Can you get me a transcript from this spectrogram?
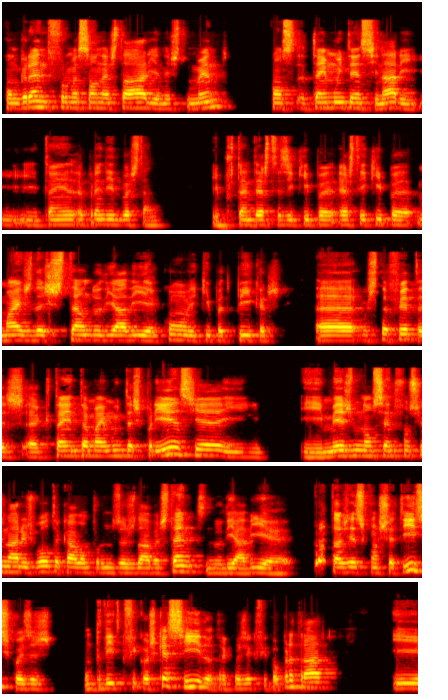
com grande formação nesta área, neste momento, têm muito a ensinar e, e, e, têm aprendido bastante. E portanto, estas equipa, esta equipa mais da gestão do dia a dia com a equipa de pickers, uh, os tafetas uh, que têm também muita experiência e, e mesmo não sendo funcionários Volt, acabam por nos ajudar bastante no dia a dia. Pronto, às vezes com chatices, coisas, um pedido que ficou esquecido, outra coisa que ficou para trás e,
